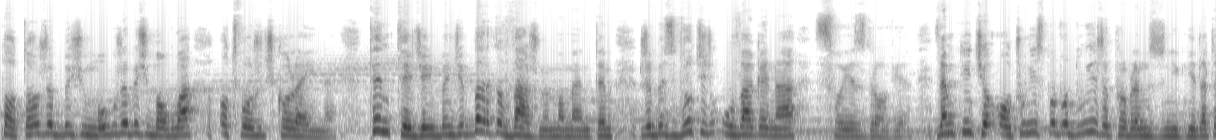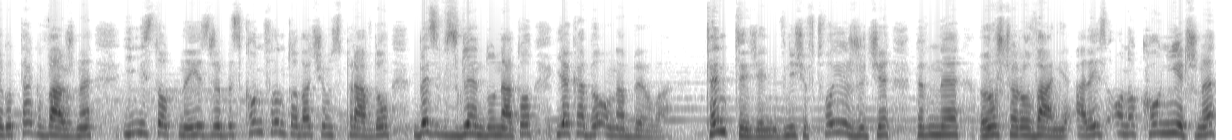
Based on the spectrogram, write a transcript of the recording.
po to, żebyś mógł, żebyś mogła otworzyć kolejne. Ten tydzień będzie bardzo ważnym momentem, żeby zwrócić uwagę na swoje zdrowie. Zamknięcie oczu nie spowoduje, że problem zniknie, dlatego tak ważne i istotne jest, żeby skonfrontować się z prawdą bez względu na to, jaka by ona była. Ten tydzień wniesie w Twoje życie pewne rozczarowanie, ale jest ono konieczne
